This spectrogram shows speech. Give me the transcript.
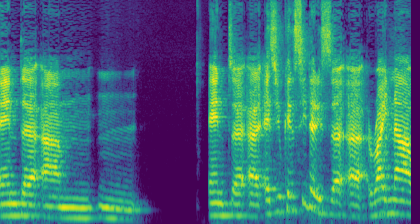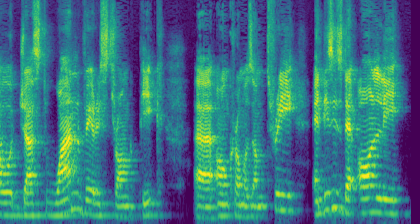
And, uh, um, mm, and uh, uh, as you can see, there is right now just one very strong peak on chromosome 3. And this is the only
